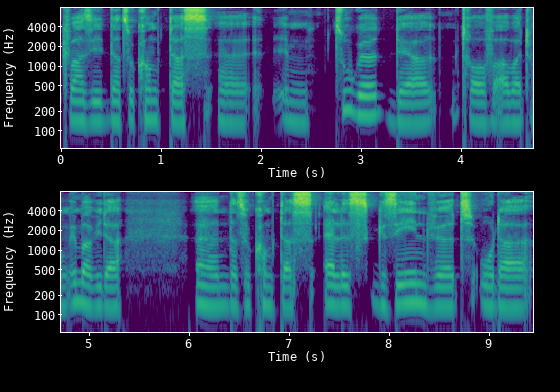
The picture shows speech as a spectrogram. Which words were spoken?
quasi dazu kommt, dass äh, im Zuge der Trauerverarbeitung immer wieder äh, dazu kommt, dass Alice gesehen wird oder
